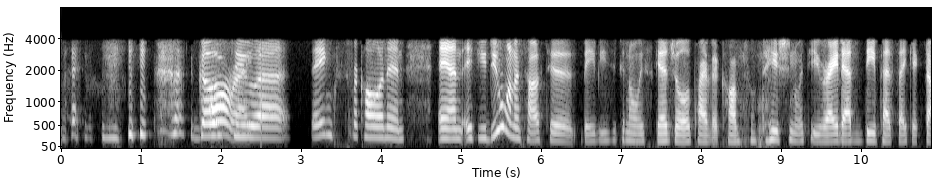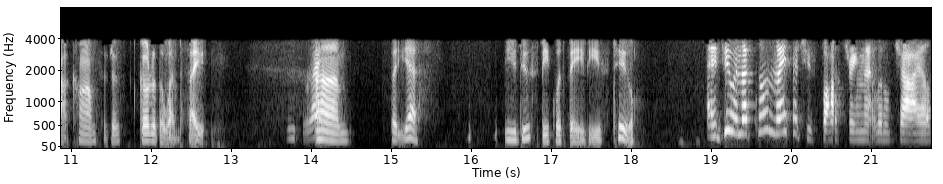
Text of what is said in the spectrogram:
Go All to uh thanks for calling in. And if you do want to talk to babies, you can always schedule a private consultation with you right at thepetpsychic.com. So just go to the website. right. Um but yes, you do speak with babies too. I do, and that's so nice that she's fostering that little child.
